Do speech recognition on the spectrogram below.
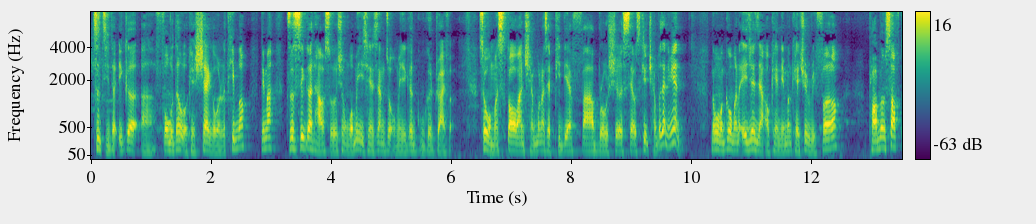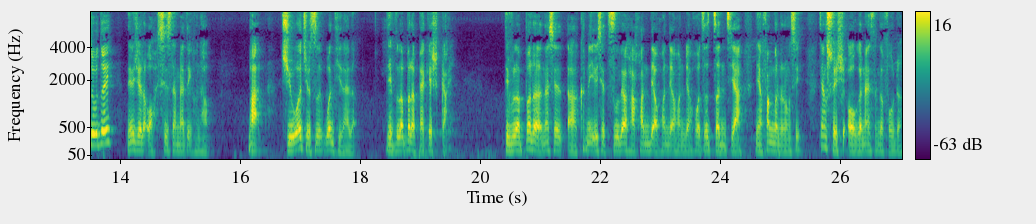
自己的一个呃 folder，我可以 share 给我的 team 咯，对吗？这是一个很好的 solution。我们以前也这样做，我们一个 Google Drive，所以我们 store 完全部那些 PDF 啊、brochure、sales kit 全部在里面。那我们跟我们的 agent 讲，OK，你们可以去 refer 咯，problem solve 对不对？你会觉得哇，systematic 很好，but 久而久之问题来了，developer 的 package 改，developer 的那些呃可能有一些资料它换掉换掉换掉，或者是增加你要放更多东西，这样谁去 organize 那个 folder？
